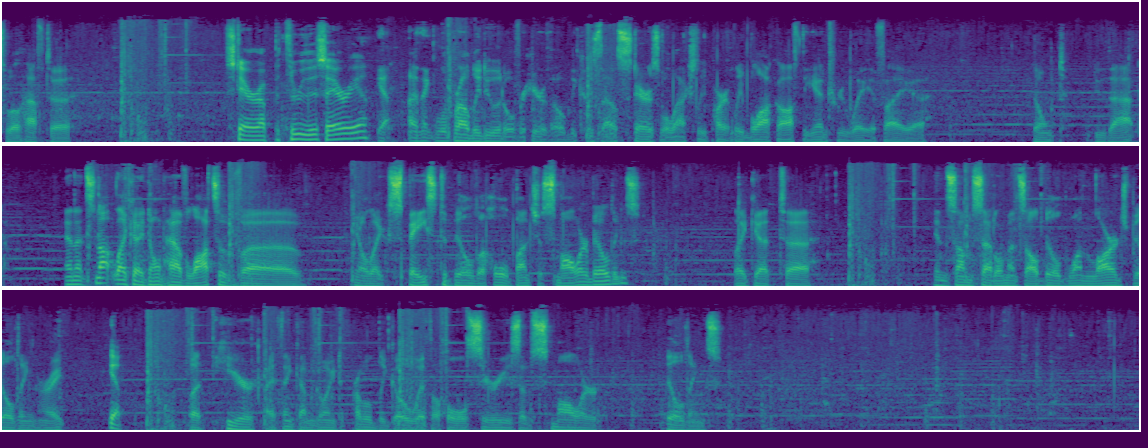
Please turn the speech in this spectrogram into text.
Guess we'll have to Stair up through this area. Yeah, I think we'll probably do it over here though, because those stairs will actually partly block off the entryway if I uh, don't do that. And it's not like I don't have lots of, uh, you know, like space to build a whole bunch of smaller buildings. Like at, uh, in some settlements, I'll build one large building, right? Yep. But here, I think I'm going to probably go with a whole series of smaller buildings.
